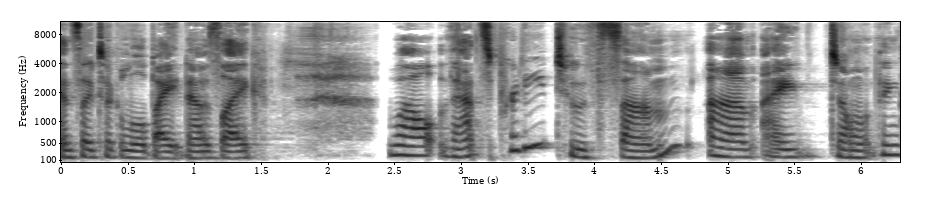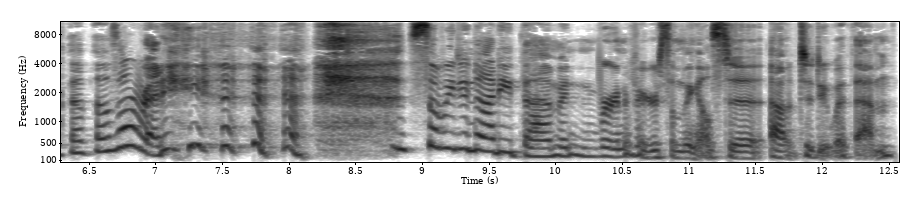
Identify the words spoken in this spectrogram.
And so I took a little bite and I was like, well, that's pretty toothsome. Um, I don't think that those are ready. so we did not eat them and we're going to figure something else to out to do with them.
